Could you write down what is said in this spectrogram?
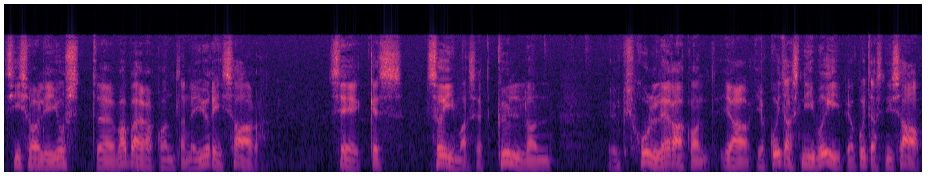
siis oli just vabaerakondlane Jüri Saar see, kes sõimas, et küll on äh, üks hull erakond ja, ja kuidas nii võib ja kuidas nii saab.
